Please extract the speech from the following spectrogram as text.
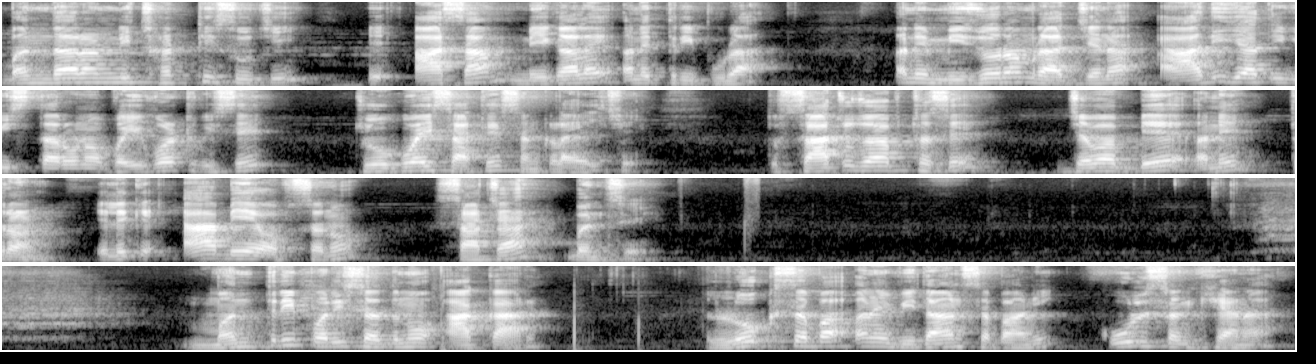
બંધારણની છઠ્ઠી સૂચિ એ આસામ, મેઘાલય અને ત્રિપુરા અને મિઝોરમ રાજ્યના આદિજાતિ વિસ્તારોના વહીવટ વિશે જોગવાઈ સાથે સંકળાયેલ છે. તો સાચો જવાબ થશે જવાબ બે અને ત્રણ. એટલે કે આ બે ઓપ્શનો સાચા બનશે. મંત્રી પરિષદનો આકાર લોકસભા અને વિધાનસભાની કુલ સંખ્યાના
